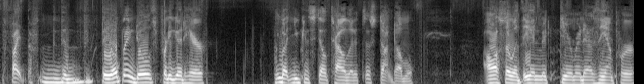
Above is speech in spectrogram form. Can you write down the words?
The fight, the, the, the opening duel is pretty good here, but you can still tell that it's a stunt double. Also, with Ian McDiarmid as the Emperor,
